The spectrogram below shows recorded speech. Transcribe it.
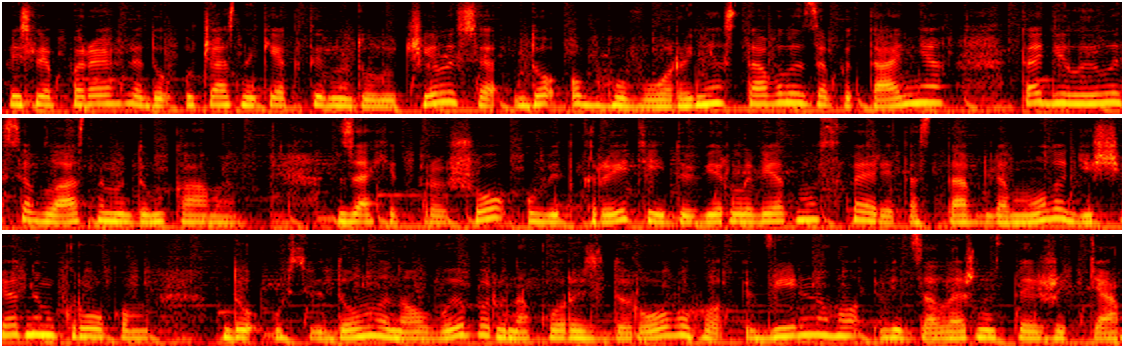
Після перегляду учасники активно долучилися до обговорення, ставили запитання та ділилися власними думками. Захід пройшов у відкритій довірливій атмосфері та став для молоді ще одним кроком до усвідомленого вибору на користь здорового, вільного від залежностей життя,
